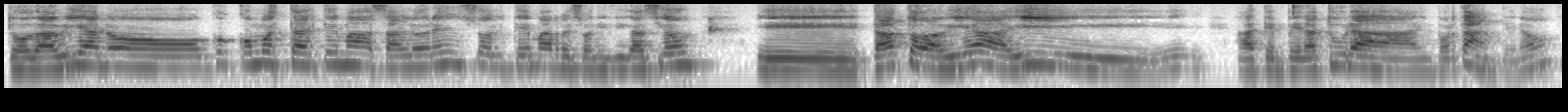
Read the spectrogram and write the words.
todavía no... ¿Cómo está el tema San Lorenzo, el tema resonificación? Eh, está todavía ahí eh, a temperatura importante, ¿no?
